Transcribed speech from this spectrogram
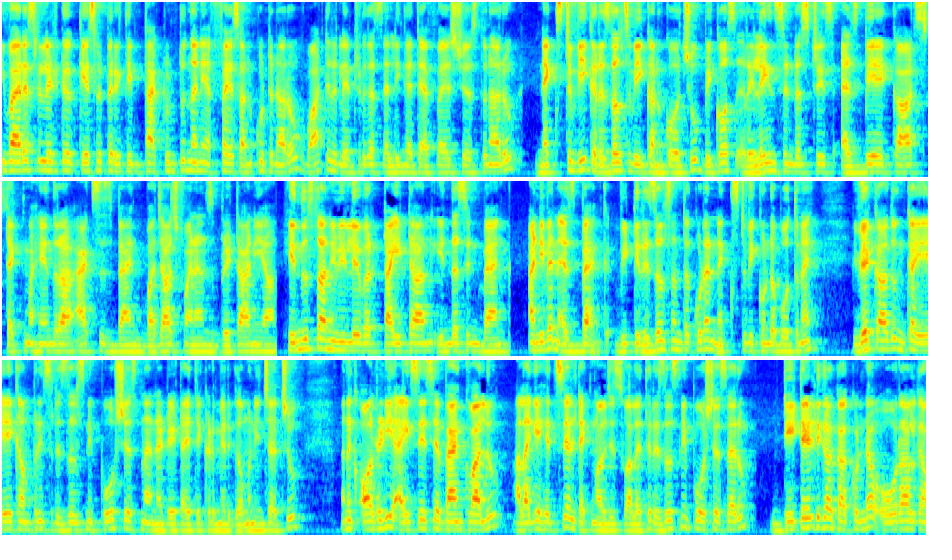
ఈ వైరస్ రిలేటెడ్ కేసులు పెరిగితే ఇంపాక్ట్ ఉంటుందని ఎఫ్ఐఎస్ అనుకుంటున్నారు వాటి రిలేటెడ్గా సెల్లింగ్ అయితే ఎఫ్ఐఎస్ చేస్తున్నారు. నెక్స్ట్ వీక్ రిజల్ట్స్ వీక్ అనుకోవచ్చు. Because Reliance Industries SBI Cards Tech Mahindra Axis Bank Bajaj Finance Britannia Hindustan Unilever Titan IndusInd Bank and even Yes Bank వీటి రిజల్ట్స్ అంతా కూడా నెక్స్ట్ వీక్ ఉండబోతున్నాయి. ఇవే కాదు ఇంకా ఏ ఏ కంపెనీస్ రిజల్ట్స్ని పోస్ట్ చేస్తున్నాయన్న డేటా అయితే ఇక్కడ మీరు గమనించవచ్చు. మనకు ఆల్రెడీ ఐసిఐసిఐ బ్యాంక్ వాళ్ళు అలాగే హెచ్సిఎల్ టెక్నాలజీస్ వాళ్ళు అయితే రిజల్ట్స్ని పోస్ట్ చేశారు. డీటెయిల్డ్గా కాకుండా ఓవరాల్గా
